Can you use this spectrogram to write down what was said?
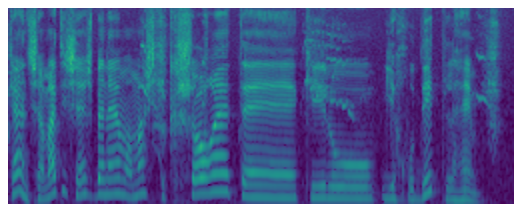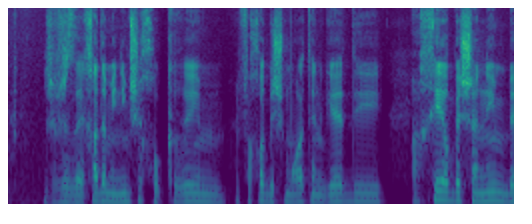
כן, שמעתי שיש ביניהם ממש תקשורת אה, כאילו ייחודית להם. אני חושב שזה אחד המינים שחוקרים, לפחות בשמורת עין גדי, הכי הרבה שנים, ב...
